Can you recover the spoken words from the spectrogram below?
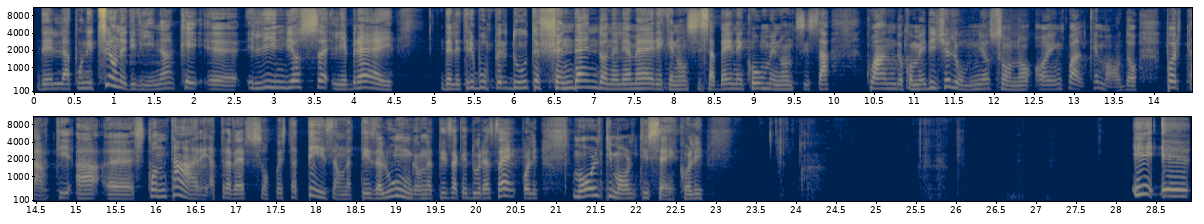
della punizione divina che eh, gli indios, gli ebrei delle tribù perdute, scendendo nelle Americhe, non si sa bene come, non si sa quando, come dice Lumnio, sono in qualche modo portati a eh, scontare attraverso questa attesa, un'attesa lunga, un'attesa che dura secoli, molti, molti secoli. E eh,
